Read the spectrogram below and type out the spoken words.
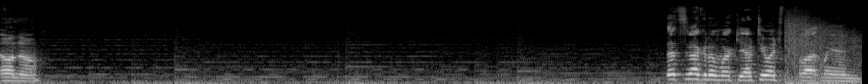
Oh no. That's not gonna work. You have too much flat land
